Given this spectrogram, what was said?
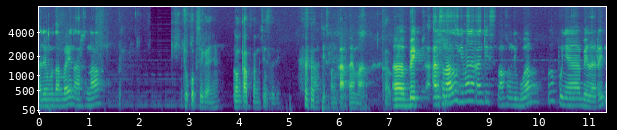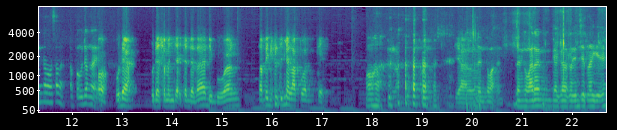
ada yang mau tambahin Arsenal? Cukup sih kayaknya. Lengkap Kang Cis tadi. Kang Cis lengkap memang. Eh, back Arsenal lu gimana Kang Cis? Langsung dibuang? Lu punya Bellerin kalau nggak salah? Apa udah nggak ya? oh udah udah semenjak cedera dibuang tapi gantinya Laporte Oh, ya dan, kema- dan kemarin gagal clean sheet lagi ya.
